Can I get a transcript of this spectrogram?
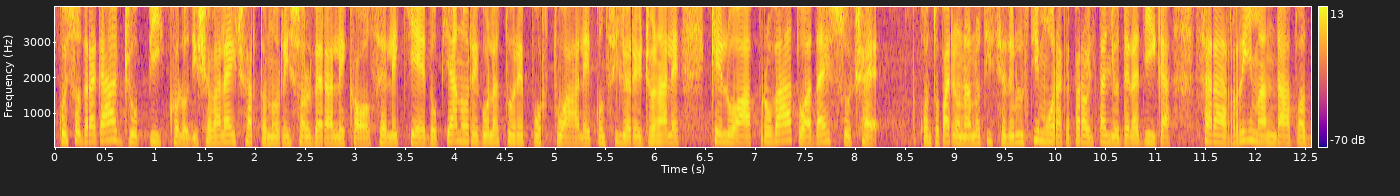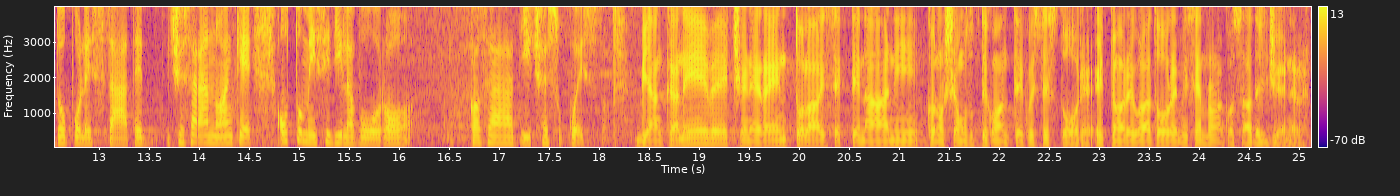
Questo dragaggio piccolo, diceva lei, certo non risolverà le cose. Le chiedo, piano regolatore portuale, Consiglio regionale che lo ha approvato, adesso c'è a quanto pare una notizia dell'ultima ora che però il taglio della diga sarà rimandato a dopo l'estate, ci saranno anche otto mesi di lavoro cosa dice su questo? Biancaneve, Cenerentola, i Sette Nani, conosciamo tutte quante queste storie e il piano regolatore mi sembra una cosa del genere.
